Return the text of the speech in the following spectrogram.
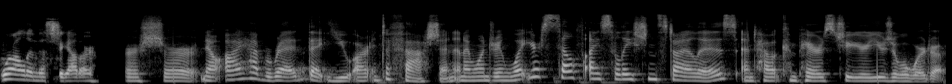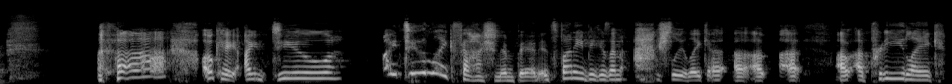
We're all in this together. for sure now i have read that you are into fashion and i'm wondering what your self-isolation style is and how it compares to your usual wardrobe okay, I do. I do like fashion a bit. It's funny because I'm actually like a a a, a, a pretty like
